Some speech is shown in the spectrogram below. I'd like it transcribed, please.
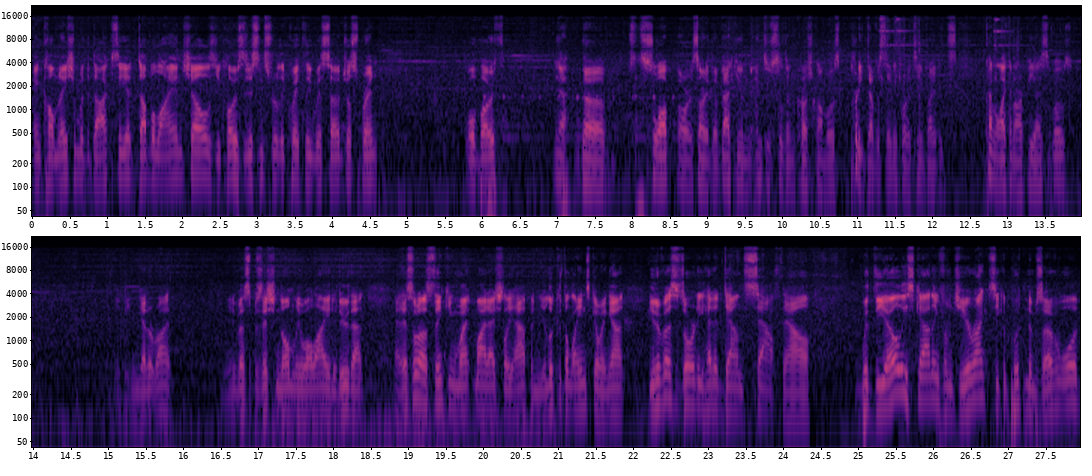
in combination with the Darkseer, double iron shells, you close the distance really quickly with Surge or Sprint. Or both. Yeah, the swap, or sorry, the vacuum into Slither Crush combo is pretty devastating for a team fight. It's kind of like an RP, I suppose. if you can get it right. Universe position normally will allow you to do that. And that's what I was thinking might, might actually happen. You look at the lanes going out. Universe is already headed down south. Now, with the early scouting from JerAx, he can put an observer ward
